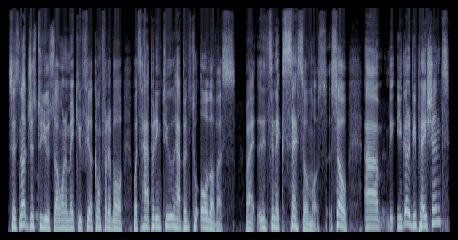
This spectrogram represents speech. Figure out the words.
so it's not just to you. So I want to make you feel comfortable. What's happening to you happens to all of us. Right, it's an excess almost. So um, you got to be patient.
